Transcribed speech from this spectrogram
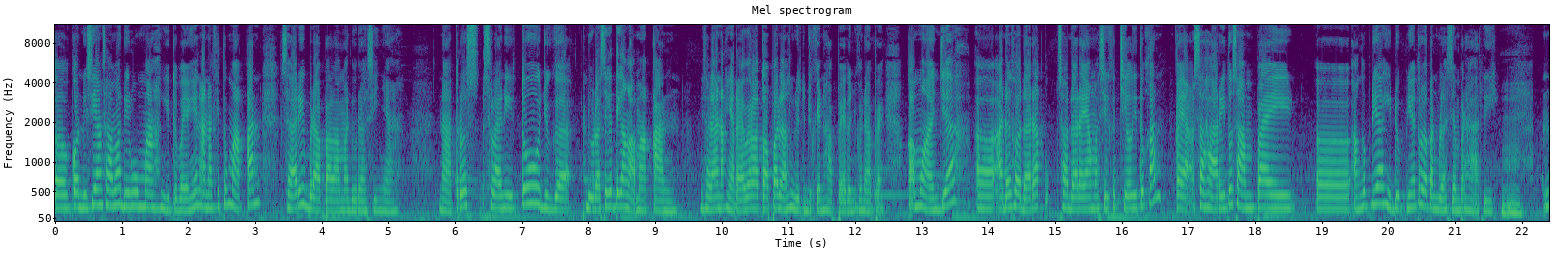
eh, kondisi yang sama di rumah gitu. Bayangin anak itu makan sehari berapa lama durasinya nah terus selain itu juga durasi ketika nggak makan misalnya anaknya rewel atau apa langsung ditunjukin HP tunjukin HP kamu aja eh, ada saudara saudara yang masih kecil itu kan kayak sehari itu sampai eh, anggap dia hidupnya tuh 18 jam per hari Mm-mm. 16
